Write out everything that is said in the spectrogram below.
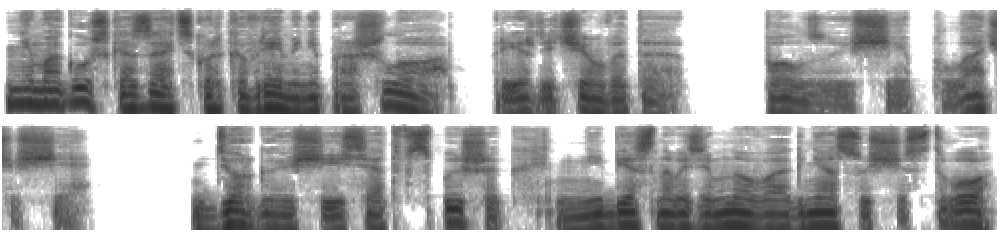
Не могу сказать, сколько времени прошло, прежде чем в это ползающее, плачущее, дергающееся от вспышек небесного земного огня существо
